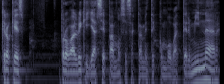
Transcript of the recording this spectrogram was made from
creo que es probable que ya sepamos exactamente cómo va a terminar.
